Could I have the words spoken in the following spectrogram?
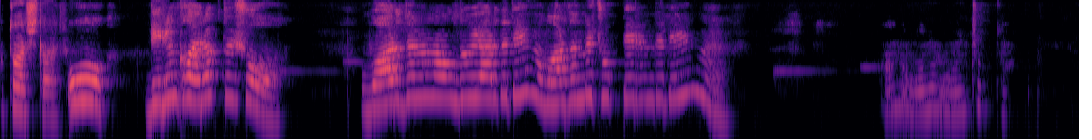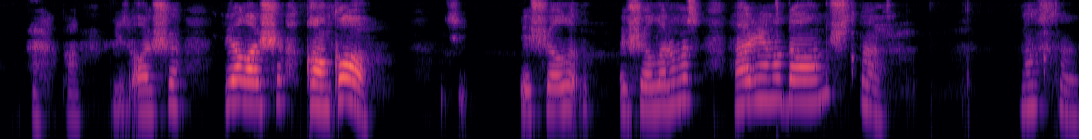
Bu taşlar. O derin kayrak taşı o. Varda'nın olduğu yerde değil mi? Varda'nın da çok derinde değil mi? Lan oğlum oyun çıktı. Heh tamam. Biz aşağı bir aşağı kanka eşyalar eşyalarımız her yana dağılmış da nasıl?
